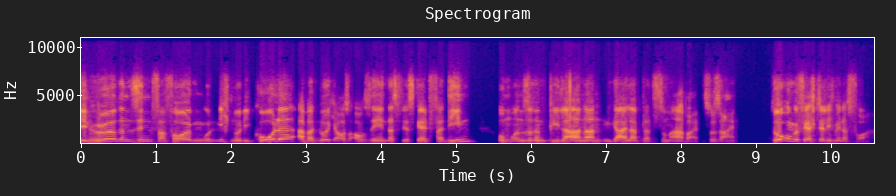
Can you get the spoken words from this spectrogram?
den höheren Sinn verfolgen und nicht nur die Kohle, aber durchaus auch sehen, dass wir das Geld verdienen, um unseren Pilanern ein geiler Platz zum Arbeiten zu sein. So ungefähr stelle ich mir das vor.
